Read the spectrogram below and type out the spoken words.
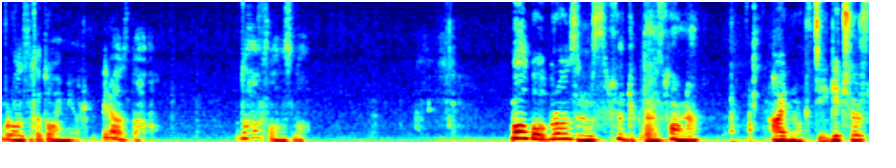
Bronzer'a doymuyorum. Biraz daha. Daha fazla. Bol bol bronzerımızı sürdükten sonra aydınlatıcıya geçiyoruz.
